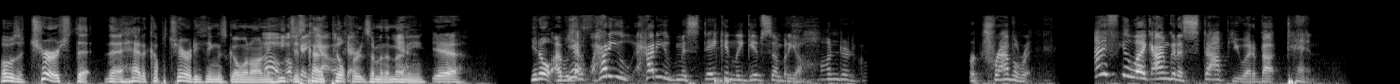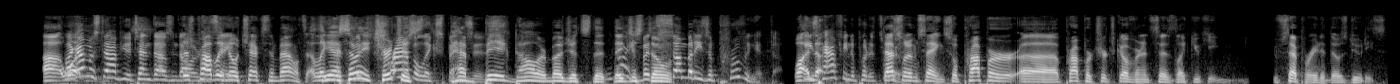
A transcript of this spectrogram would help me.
Well, it was a church that, that had a couple charity things going on, and Oh, he just kind yeah, of pilfered okay. some of the money. Yeah, you know, I was. Yeah, ask- how do you how do you mistakenly give somebody a hundred for travel? Re- I feel like I'm gonna stop you at about ten. uh, Like well, I'm gonna stop you at ten thousand dollars. There's probably no checks and balance. Like yeah, that's- some of these churches travel have big dollar budgets that they Right, just but don't. somebody's approving it though. Well, He's no, having to put it through. That's what I'm saying. So proper uh, proper church governance says like you keep, you've separated those duties.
